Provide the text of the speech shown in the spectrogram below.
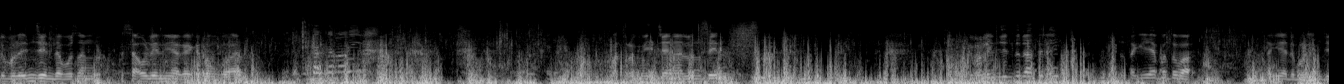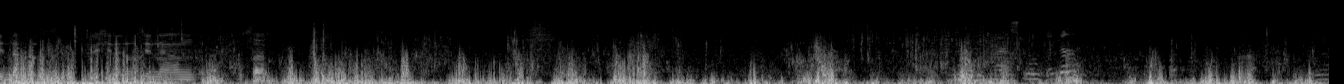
Double engine tapos ang sa ulin niya kay katong kuan. Gagalaw yun. 4 media na lunsin. double engine to dati eh. Sa tagiya pa to ba? Tagiya double engine tapos brace na lunsin na ang usa. Mas ng pedal. Ano,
